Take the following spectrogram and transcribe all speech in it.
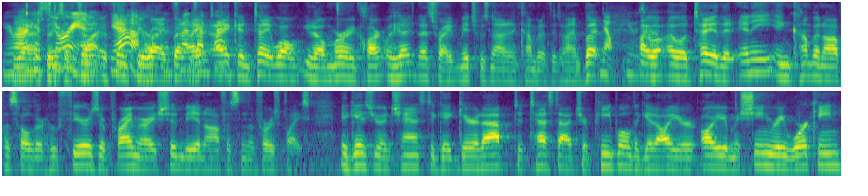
You're our it's some historian. I think yeah, you're right, but I, I can tell you. Well, you know, Murray Clark. Well, yeah, that's right. Mitch was not an incumbent at the time, but No, he was I, will, not. I will tell you that any incumbent office holder who fears a primary shouldn't be in office in the first place. It gives you a chance to get geared up, to test out your people, to get all your all your machinery working,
